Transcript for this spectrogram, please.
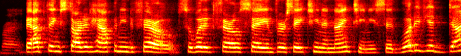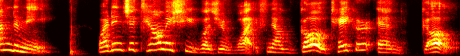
Right. Bad things started happening to Pharaoh. So, what did Pharaoh say in verse 18 and 19? He said, What have you done to me? Why didn't you tell me she was your wife? Now go, take her and go.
